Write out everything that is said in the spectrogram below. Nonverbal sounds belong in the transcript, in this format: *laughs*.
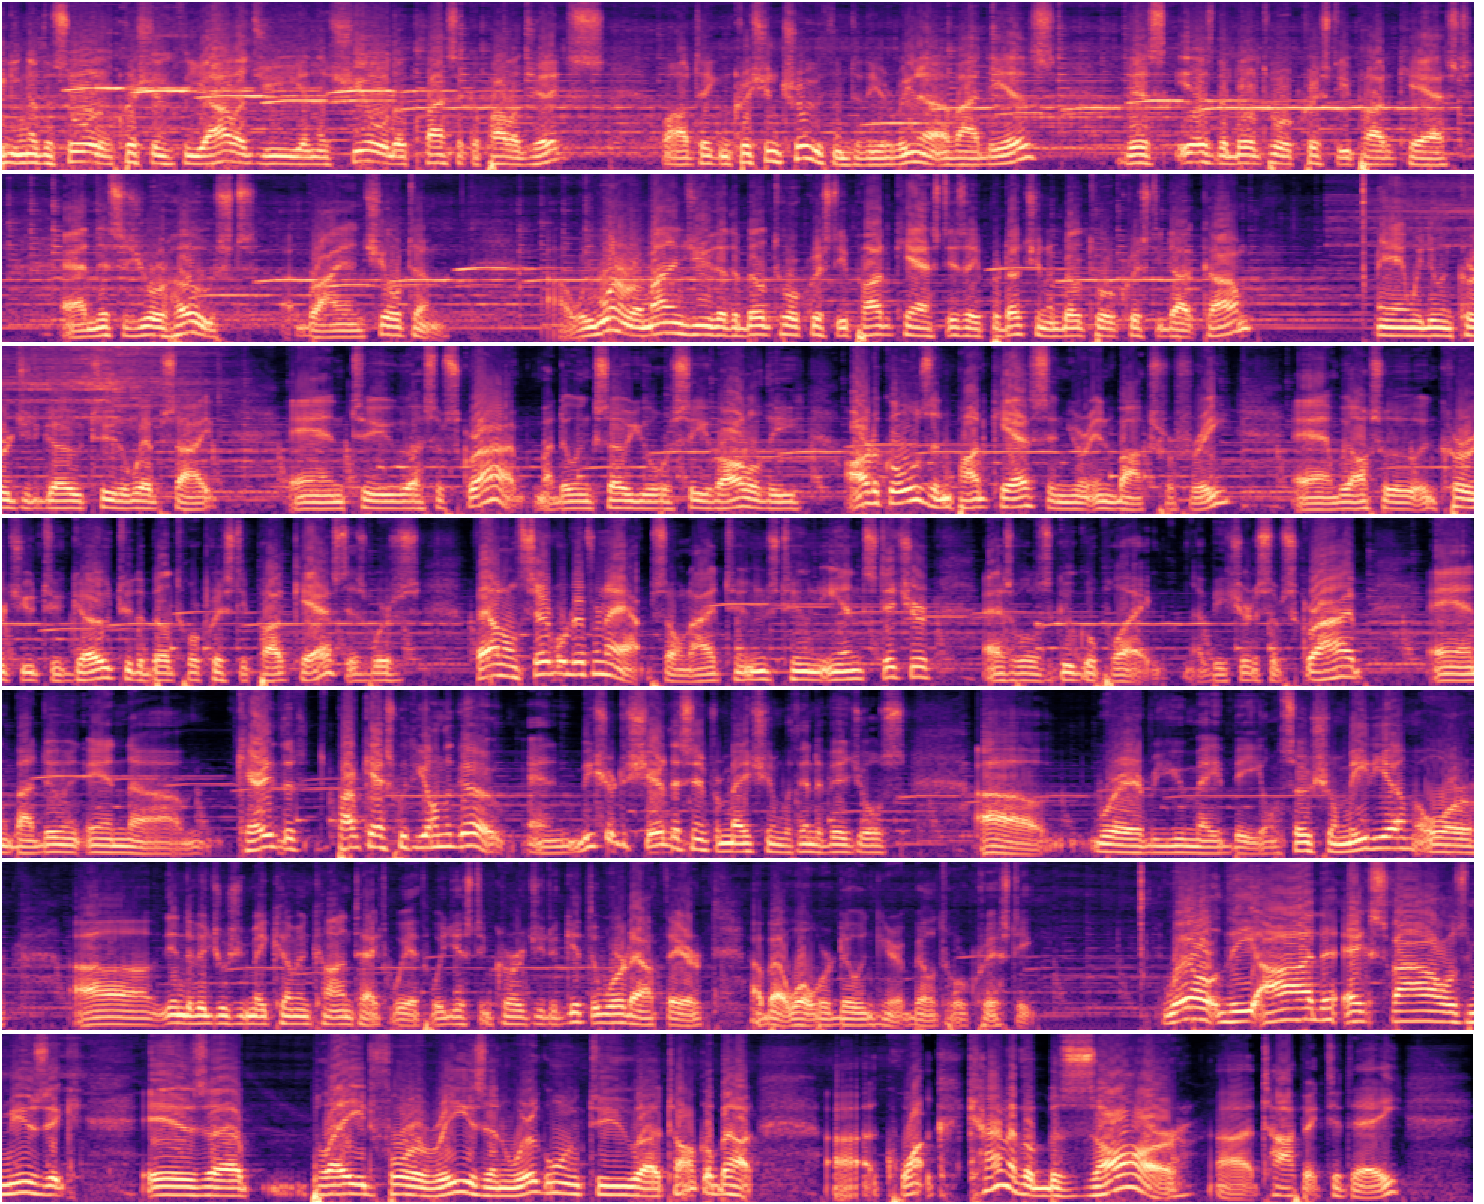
Taking up the sword of Christian theology and the shield of classic apologetics while taking Christian truth into the arena of ideas. This is the Bellator Christi podcast, and this is your host, Brian Chilton. Uh, we want to remind you that the Bellator Christi podcast is a production of BellatorChristi.com, and we do encourage you to go to the website and to uh, subscribe. By doing so, you'll receive all of the articles and podcasts in your inbox for free. And we also encourage you to go to the Bellator Christi podcast, as we're found on several different apps on iTunes, TuneIn, Stitcher, as well as Google Play. Now be sure to subscribe, and by doing and um, carry the podcast with you on the go. And be sure to share this information with individuals uh, wherever you may be on social media or uh, individuals you may come in contact with. We just encourage you to get the word out there about what we're doing here at Bellator Christi. Well, the odd X Files music is uh, played for a reason. We're going to uh, talk about uh, quite, kind of a bizarre uh, topic today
